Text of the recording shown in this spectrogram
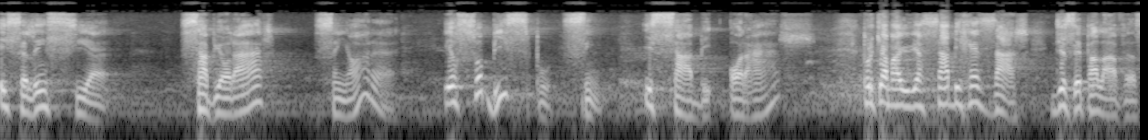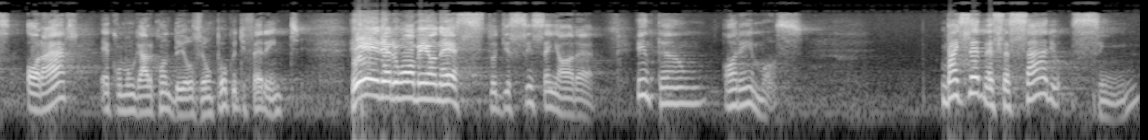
Excelência sabe orar? Senhora, eu sou bispo, sim. E sabe orar? Porque a maioria sabe rezar, dizer palavras. Orar é comungar com Deus, é um pouco diferente. Ele era um homem honesto, disse sim, senhora. Então, oremos. Mas é necessário? Sim.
